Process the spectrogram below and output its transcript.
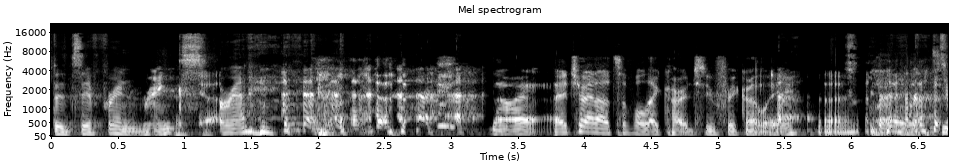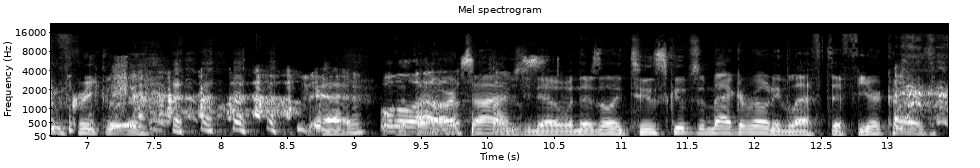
the different ranks around here. no I, I try not to pull that card too frequently uh, Too frequently. yeah well but there I are know, times, sometimes- you know, when there's only two scoops of macaroni left. If your card,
